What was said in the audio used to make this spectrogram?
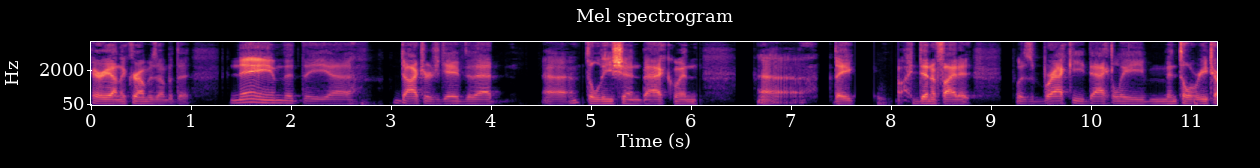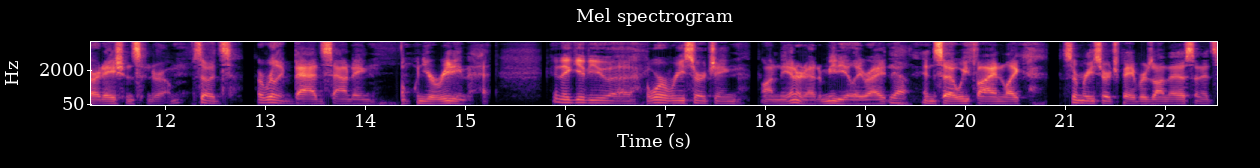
area on the chromosome, but the name that the uh, doctors gave to that uh, deletion back when uh, they identified it was brachydactyly mental retardation syndrome. So it's a really bad sounding when you're reading that. And they give you, uh, we're researching on the internet immediately, right? Yeah. And so we find like some research papers on this, and it's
